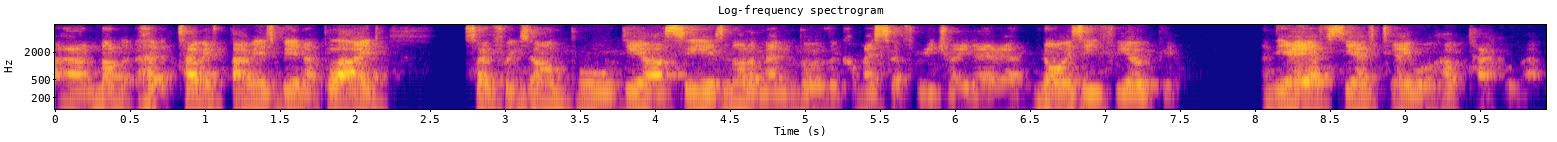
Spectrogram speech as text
uh, non-tariff barriers being applied. So, for example, DRC is not a member of the COMESA free trade area, nor is Ethiopia. And the AFCFTA will help tackle that.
